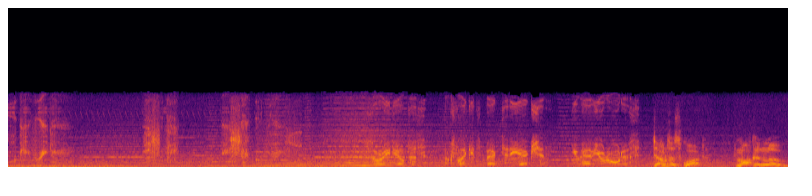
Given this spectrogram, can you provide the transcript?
Wookiee freedom must not be sacrificed. Sorry, Deltas. Looks like it's back to the action. You have your orders. Delta Squad, lock and load.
